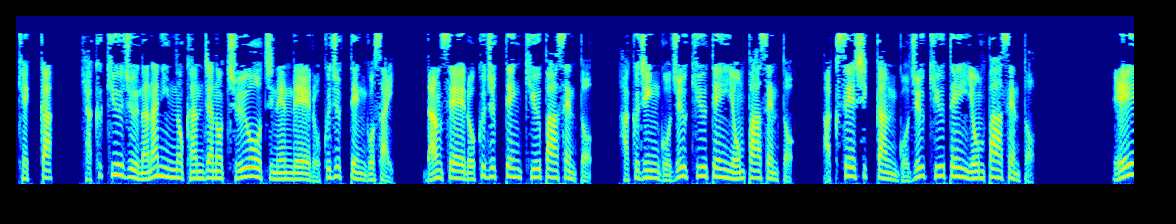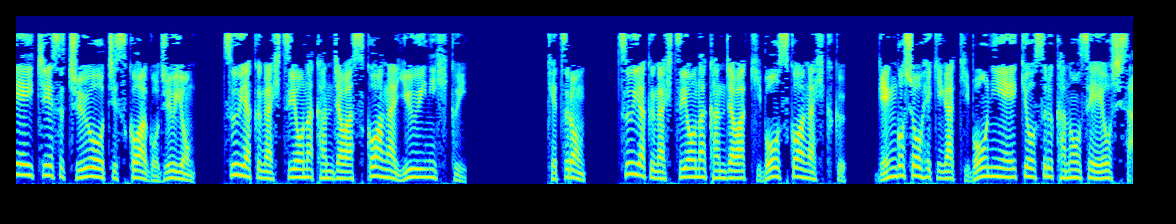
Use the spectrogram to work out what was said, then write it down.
結果、197人の患者の中央値年齢60.5歳、男性60.9%、白人59.4%、悪性疾患59.4%。AHS 中央値スコア54。通訳が必要な患者はスコアが優位に低い。結論。通訳が必要な患者は希望スコアが低く、言語障壁が希望に影響する可能性を示唆。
